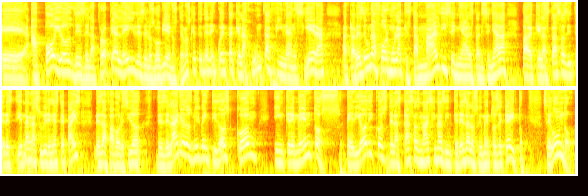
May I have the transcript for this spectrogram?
eh, apoyo desde la propia ley y desde los gobiernos. Tenemos que tener en cuenta que la Junta Financiera, a través de una fórmula que está mal diseñada, está diseñada para que las tasas de interés tiendan a subir en este país, les ha favorecido desde el año 2022 con incrementos periódicos de las tasas máximas de interés a los segmentos de crédito. Segundo,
